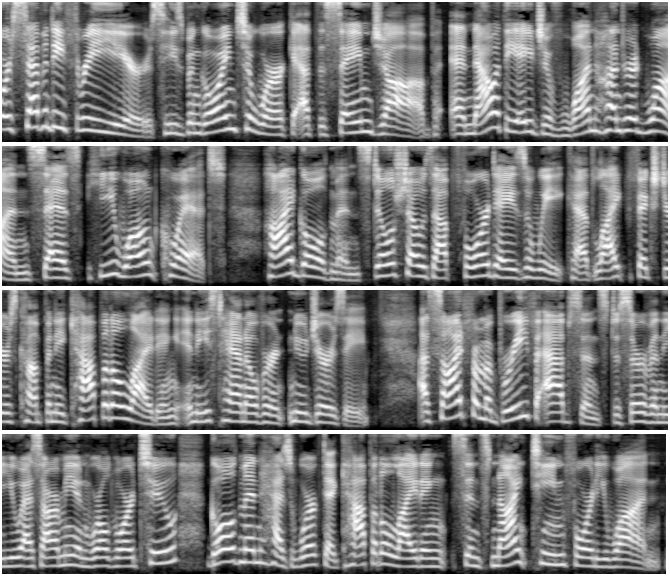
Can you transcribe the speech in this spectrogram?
For 73 years, he's been going to work at the same job, and now at the age of 101 says he won't quit. Hy Goldman still shows up four days a week at light fixtures company Capital Lighting in East Hanover, New Jersey. Aside from a brief absence to serve in the U.S. Army in World War II, Goldman has worked at Capital Lighting since 1941.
